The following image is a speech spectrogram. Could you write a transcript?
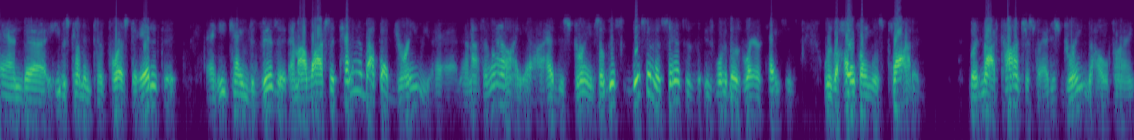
and uh, he was coming to for us to edit it and he came to visit, and my wife said, "Tell me about that dream you had." And I said, "Well, yeah, I had this dream." So this, this in a sense, is, is one of those rare cases where the whole thing was plotted, but not consciously. I just dreamed the whole thing,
